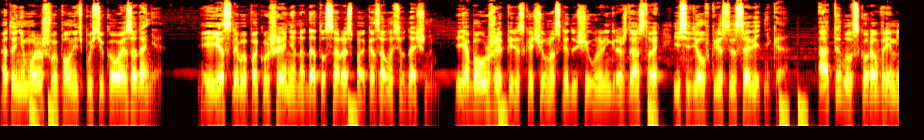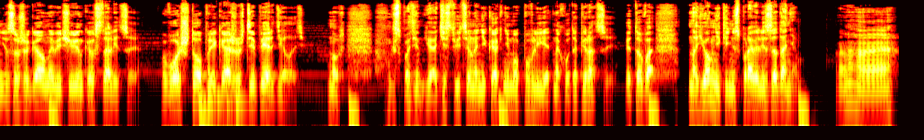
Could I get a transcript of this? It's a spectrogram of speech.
а ты не можешь выполнить пустяковое задание. И если бы покушение на дату Сареспа оказалось удачным, я бы уже перескочил на следующий уровень гражданства и сидел в кресле советника. А ты бы в скором времени зажигал на вечеринках в столице. Вот что прикажешь теперь делать?» Но, господин, я действительно никак не мог повлиять на ход операции. Это ва... наемники не справились с заданием. Ага,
